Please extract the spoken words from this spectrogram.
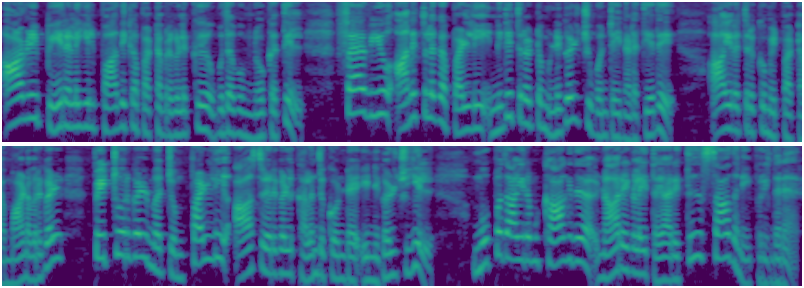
ஆழி பேரலையில் பாதிக்கப்பட்டவர்களுக்கு உதவும் நோக்கத்தில் ஃபேவியூ அனைத்துலக பள்ளி நிதி திரட்டும் நிகழ்ச்சி ஒன்றை நடத்தியது. ஆயிரத்திற்கும் மேற்பட்ட மாணவர்கள் பெற்றோர்கள் மற்றும் பள்ளி ஆசிரியர்கள் கலந்து கொண்ட இந்நிகழ்ச்சியில் முப்பதாயிரம் காகித நாரைகளை தயாரித்து சாதனை புரிந்தனர்.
